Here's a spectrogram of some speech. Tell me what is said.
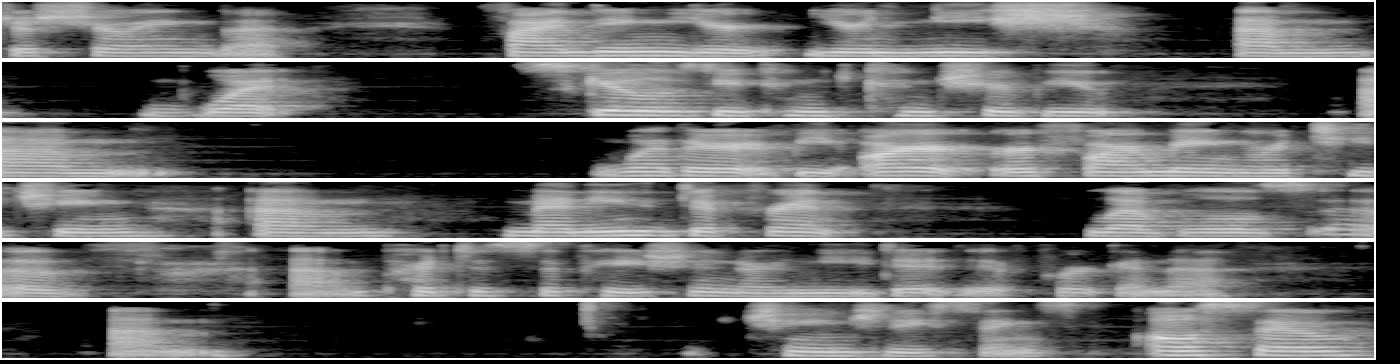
just showing that finding your your niche, um, what skills you can contribute, um, whether it be art or farming or teaching, um, many different levels of um, participation are needed if we're gonna um, change these things. Also,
